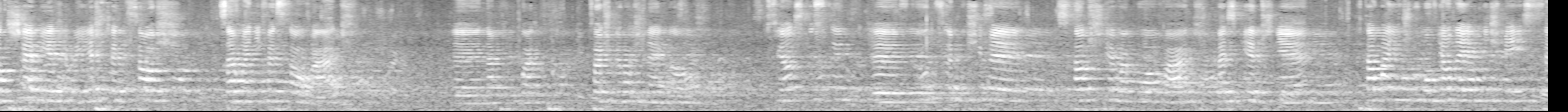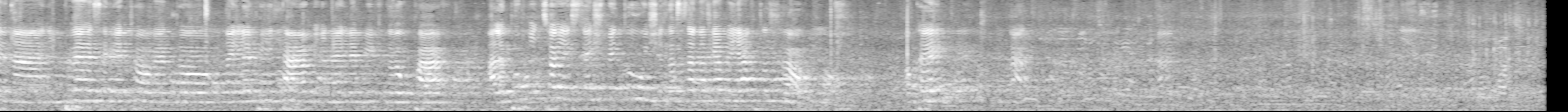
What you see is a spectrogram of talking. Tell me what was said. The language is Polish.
potrzebie, żeby jeszcze coś zamanifestować, y, na przykład coś groźnego. W związku z tym y, wkrótce musimy stąd się ewakuować bezpiecznie. Kto ma już umówione jakieś miejsce na imprezę wieczorem, to najlepiej tam i najlepiej w grupach. Ale póki co jesteśmy tu i się zastanawiamy, jak to zrobić. much.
